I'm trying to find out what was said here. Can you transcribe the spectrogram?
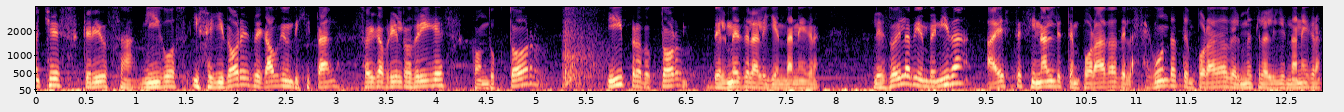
Noches, queridos amigos y seguidores de Gaudium Digital. Soy Gabriel Rodríguez, conductor y productor del Mes de la Leyenda Negra. Les doy la bienvenida a este final de temporada, de la segunda temporada del Mes de la Leyenda Negra,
